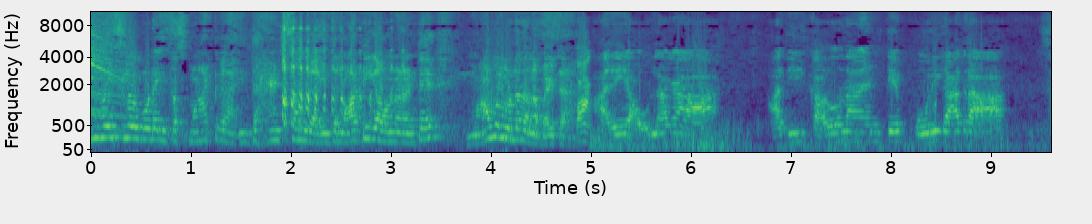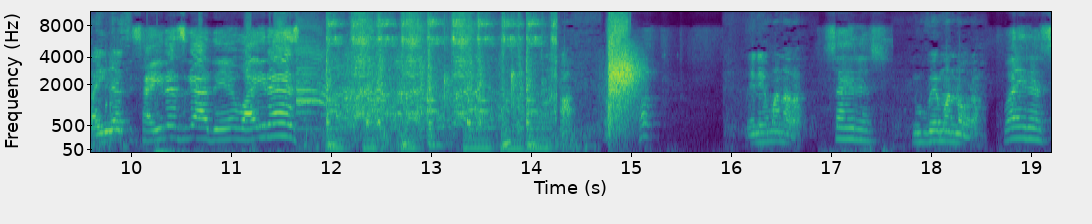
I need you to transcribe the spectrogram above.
ఈ వయసులో కూడా ఇంత స్మార్ట్గా ఇంత హ్యాండ్సమ్గా ఇంత నాటీగా ఉన్నానంటే మామూలుగా ఉండదన్న బయట. అరే అవులాగా. అది కరోనా అంటే పోరి కాదురా. సైరస్. సైరస్ కాదే వైరస్? నేనేమన్నారా? సైరస్. నువ్వేమన్నావురా? వైరస్.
